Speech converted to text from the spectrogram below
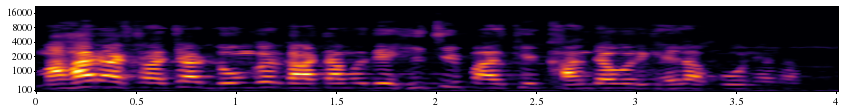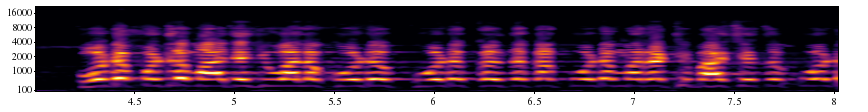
महाराष्ट्राच्या डोंगर घाटामध्ये हिची पालखी खांद्यावर घ्यायला कोण येणार? कोड पडलं माझ्या जीवाला कोड? कोड कळतं का? कोड मराठी भाषेचं कोड?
